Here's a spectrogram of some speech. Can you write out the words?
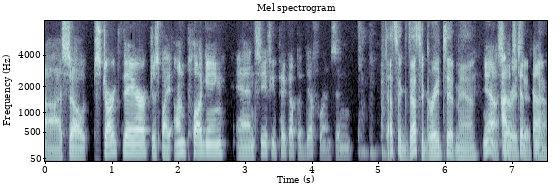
Uh, so start there just by unplugging and see if you pick up a difference. And That's a that's a great tip, man. yeah, so Great that's tip tip, 10. yeah.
